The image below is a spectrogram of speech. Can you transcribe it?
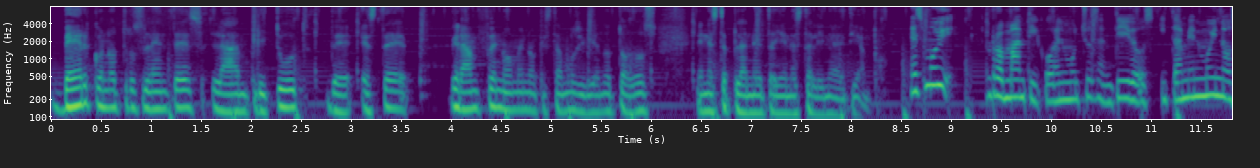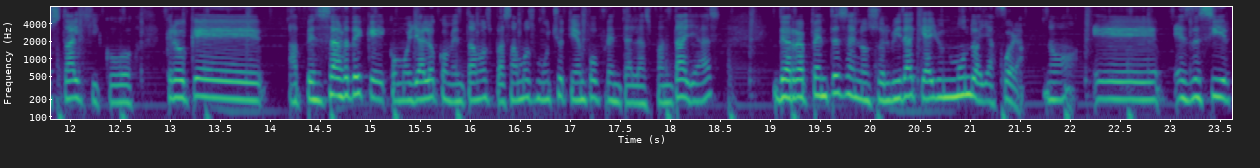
ver con otros lentes la amplitud de este gran fenómeno que estamos viviendo todos en este planeta y en esta línea de tiempo. Es muy romántico en muchos sentidos y también muy nostálgico. Creo que a pesar de que, como ya lo comentamos, pasamos mucho tiempo frente a las pantallas, de repente se nos olvida que hay un mundo allá afuera, ¿no? Eh, es decir,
